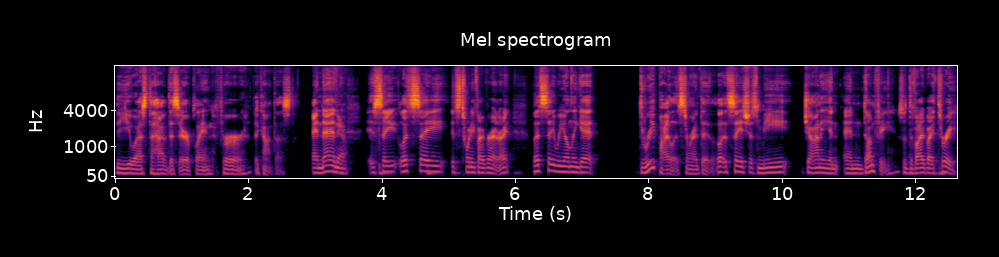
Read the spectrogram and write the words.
the US to have this airplane for the contest. And then Yeah. say, let's say it's 25 grand, right? Let's say we only get three pilots to rent it. Let's say it's just me, Johnny, and, and Dunphy. So divide by three.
